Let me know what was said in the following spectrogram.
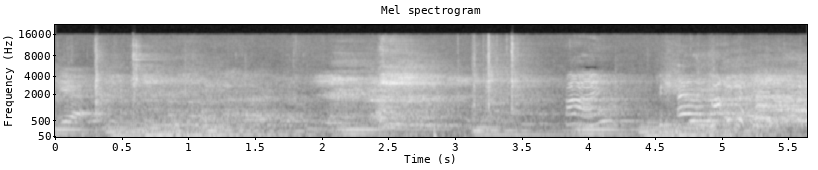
yeah. Hi.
